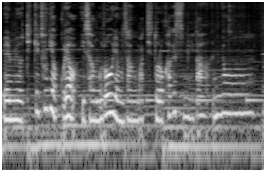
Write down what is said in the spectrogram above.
멜뮤 티켓 후기였고요. 이상으로 영상 마치도록 하겠습니다. 안녕.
